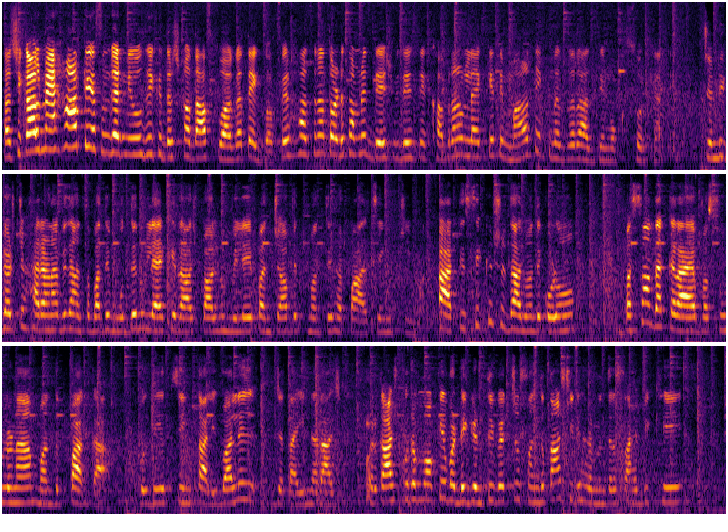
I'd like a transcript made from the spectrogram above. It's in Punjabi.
ਸਤਿ ਸ਼੍ਰੀ ਅਕਾਲ ਮੈਂ ਹਾਂ ਤੇ ਅਸਮਗਰ ਨਿਊਜ਼ ਦੇ ਦਰਸ਼ਕਾਂ ਦਾ ਸਵਾਗਤ ਹੈ। ਇੱਕ ਵਾਰ ਫਿਰ ਹਾਜ਼ਰ ਹਾਂ ਤੁਹਾਡੇ ਸਾਹਮਣੇ ਦੇਸ਼ ਵਿਦੇਸ਼ ਦੀਆਂ ਖਬਰਾਂ ਨੂੰ ਲੈ ਕੇ ਤੇ ਮਾਰਦੇ ਇੱਕ ਨਜ਼ਰ ਅੱਜ ਦੀ ਮੁੱਖ ਸੁਰਖੀਆਂ ਤੇ ਚੰਡੀਗੜ੍ਹ 'ਚ ਹਰਿਆਣਾ ਵਿਧਾਨ ਸਭਾ ਦੇ ਮੁੱਦੇ ਨੂੰ ਲੈ ਕੇ ਰਾਜਪਾਲ ਨੂੰ ਮਿਲੇ ਪੰਜਾਬ ਵਿੱਤ ਮੰਤਰੀ ਹਰਪਾਲ ਸਿੰਘ ਚੀਮਾ। ਭਾਰਤੀ ਸਿੱਖ ਸ਼ਰਧਾਲੂਆਂ ਦੇ ਕੋਲੋਂ ਬੱਸਾਂ ਦਾ ਕਿਰਾਇਆ ਵਸੂਲਣਾ ਮੰਦਭਾਗਾ। ਕੁਲਦੀਪ ਸਿੰਘ ਧਾਲੀਵਾਲ ਨੇ ਜਤਾਈ ਨਾਰਾਜ਼। ਪ੍ਰਕਾਸ਼ ਪੁਰਬ ਮੌਕੇ ਵੱਡੀ ਗਿਣਤੀ ਵਿੱਚ ਸੰਗਤਾਂ ਸ੍ਰੀ ਹਰਿਮੰਦਰ ਸਾਹਿਬ ਵਿਖੇ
